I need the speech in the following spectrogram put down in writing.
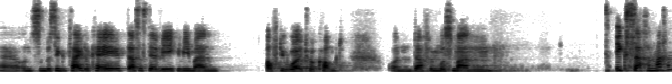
äh, uns so ein bisschen gezeigt, okay, das ist der Weg, wie man auf die World Tour kommt. Und dafür muss man x Sachen machen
